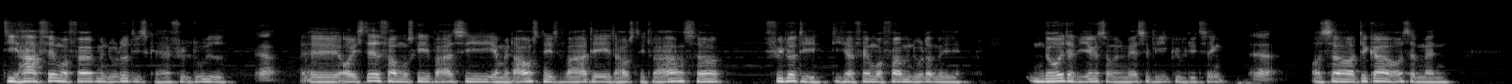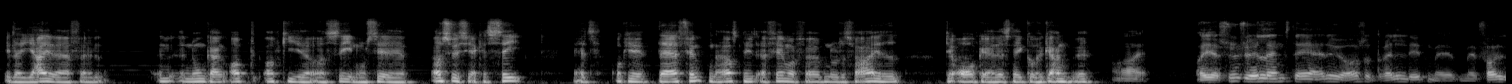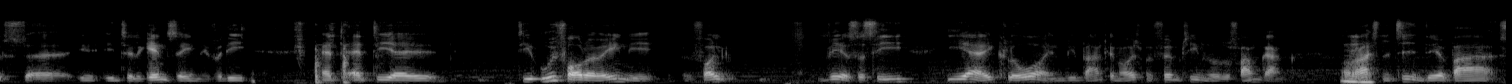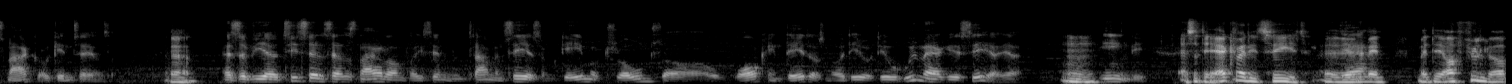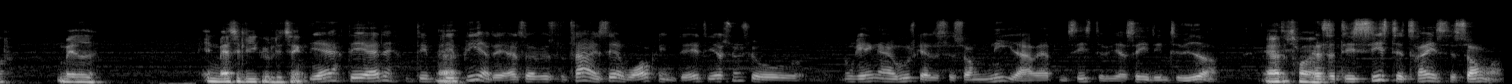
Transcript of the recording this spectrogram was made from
de har 45 minutter, de skal have fyldt ud. Ja, Øh, og i stedet for måske bare at sige, jamen et afsnit var det, et afsnit var, så fylder de de her 45 minutter med noget, der virker som en masse ligegyldige ting. ja, Og så det gør også, at man, eller jeg i hvert fald, nogle gange op, opgiver at se nogle serier. Også hvis jeg kan se, at okay, der er 15 afsnit af 45 minutters varighed. Det orker jeg næsten ikke gå i gang med. nej. Og jeg synes jo et eller andet sted er det jo også at drille lidt med, med folks øh, intelligens egentlig, fordi at, at de, er, de udfordrer jo egentlig folk ved at så sige, I er ikke klogere, end vi bare kan nøjes med 5-10 minutters fremgang. Og Mm. resten af tiden, det er jo bare snak og gentagelser. Ja, Altså, vi har jo tit selv sat og snakket om, for eksempel, tager man serier som Game of Thrones og Walking Dead og sådan noget. Det er jo, det er jo udmærkede serier, mm. egentlig. altså det er kvalitet, øh, Ja. men, men det er også fyldt op med en masse ligegyldige ting. Ja, det er det. Det, Ja. det bliver det. Altså, hvis du tager især Walking Dead, jeg synes jo, nu kan jeg ikke engang huske, at det er sæson 9, der har været den sidste, vi har set indtil videre. Ja, det tror jeg. Altså, de sidste tre sæsoner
